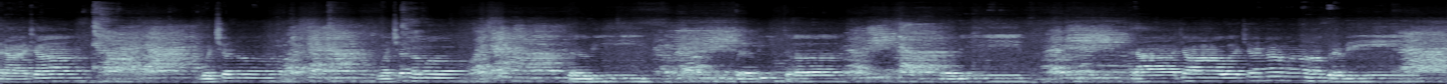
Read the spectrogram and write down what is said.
राजा। वचन। वचनम। ब्रवीत ब्रवीत ब्रवीत राजा वचनम। ब्रवीत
